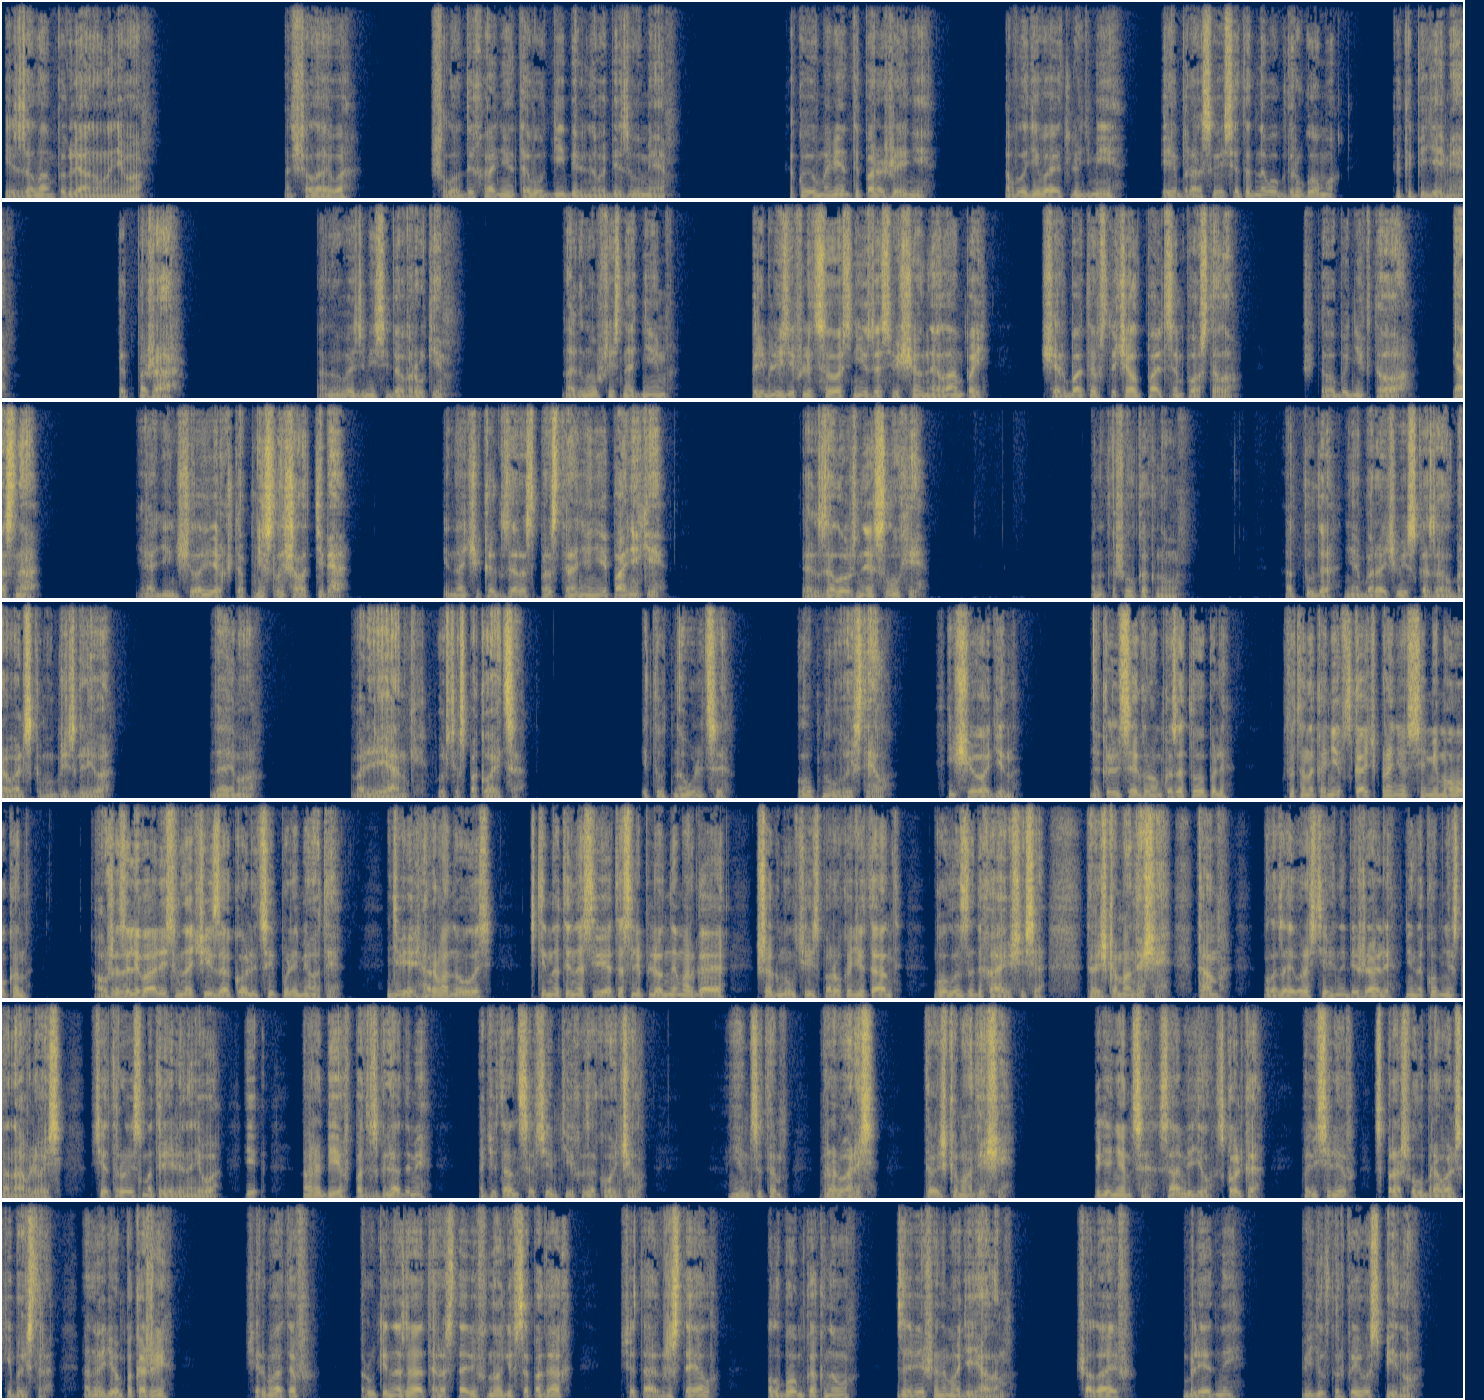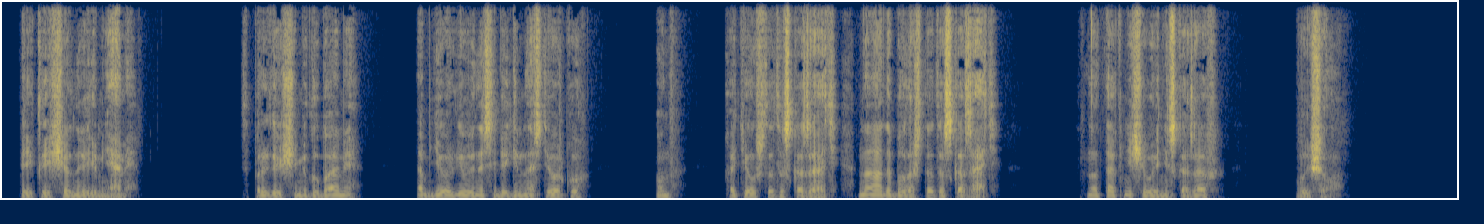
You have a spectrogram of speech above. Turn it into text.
из-за лампы глянул на него. От Шалаева шло дыхание того гибельного безумия, какое в моменты поражений овладевает людьми, перебрасываясь от одного к другому, как эпидемия, как пожар. А ну, возьми себя в руки. Нагнувшись над ним, приблизив лицо снизу освещенной лампой, Щербатов стучал пальцем по столу. «Чтобы никто. Ясно? Ни один человек, чтоб не слышал от тебя иначе как за распространение паники, как за ложные слухи. Он отошел к окну. Оттуда, не оборачиваясь, сказал Бравальскому брезгливо. «Дай ему валерьянки, пусть успокоится». И тут на улице лопнул выстрел. Еще один. На крыльце громко затопали. Кто-то на коне вскачь пронесся мимо окон, а уже заливались в ночи за околицей пулеметы. Дверь рванулась, с темноты на свет, ослепленный моргая, шагнул через порог адъютант, голос задыхающийся. «Товарищ командующий, там...» Глаза его растерянно бежали, ни на ком не останавливаясь. Все трое смотрели на него. И, оробев под взглядами, адъютант совсем тихо закончил. «Немцы там прорвались. Товарищ командующий». «Где немцы? Сам видел? Сколько?» Повеселев, спрашивал Бравальский быстро. «А ну, идем, покажи». Щербатов, руки назад, расставив ноги в сапогах, все так же стоял лбом к окну, завешенному одеялом. Шалаев, бледный, видел только его спину, перекрещенную ремнями. С прыгающими губами, обдергивая на себе гимнастерку, он хотел что-то сказать, надо было что-то сказать. Но так ничего и не сказав, вышел.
